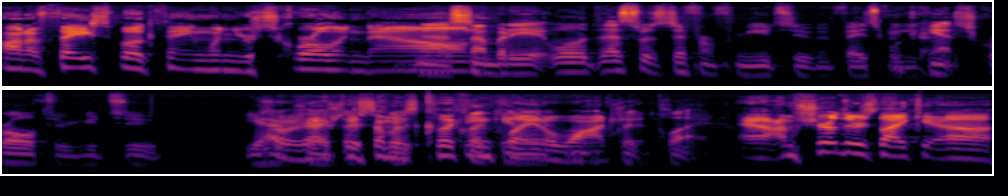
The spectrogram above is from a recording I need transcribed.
on a facebook thing when you're scrolling down Now somebody, well, that's what's different from YouTube and Facebook. You Okay. can't scroll through YouTube. You So have it's to actually actually someone's click- clicking click in play to and watch click it. Play. Uh, i'm sure there's like uh,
